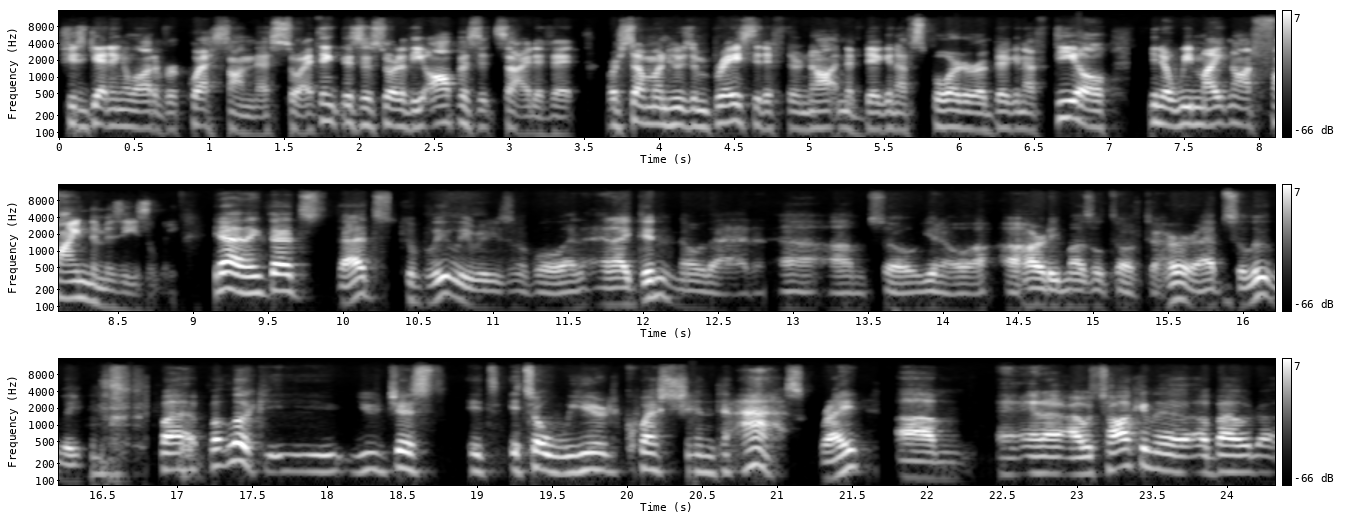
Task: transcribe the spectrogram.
she's getting a lot of requests on this. So I think this is sort of the opposite side of it, or someone who's embraced it, if they're not in a big enough sport or a big enough deal, you know, we might not find them as easily. Yeah, I think that's that's completely reasonable, and and I didn't know that. Uh, um, so you know, a, a hearty muzzle tough to her, absolutely. but but look, you you just it's it's a weird question to ask, right? Um, and I, I was talking to, about uh,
